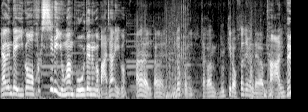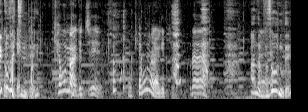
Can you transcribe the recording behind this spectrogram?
야 근데 이거 확실히 용암 보호되는 거 맞아 이거? 당연하지 당연하지 무조건이지. 잠깐 물길 없어지면 내가 나 안 될 것. 같은데 캐보면 알겠지. 어, 캐보면 알겠지. 그래. 아나 무서운데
